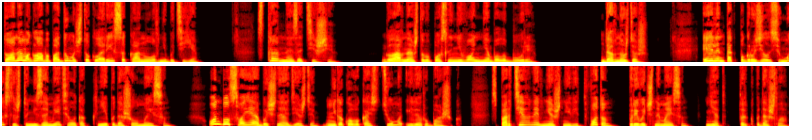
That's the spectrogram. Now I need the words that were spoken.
то она могла бы подумать, что Клариса канула в небытие. Странное затишье. Главное, чтобы после него не было бури. «Давно ждешь? Эйлин так погрузилась в мысли, что не заметила, как к ней подошел Мейсон. Он был в своей обычной одежде, никакого костюма или рубашек. Спортивный внешний вид. Вот он, привычный Мейсон. Нет, только подошла,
